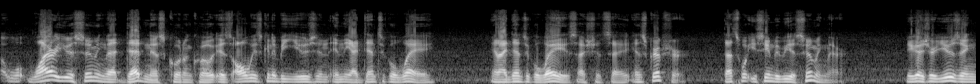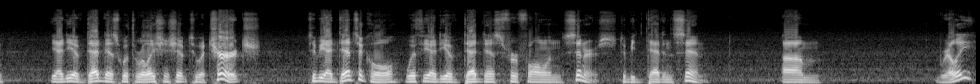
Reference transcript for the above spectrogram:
why are you assuming that deadness, quote unquote, is always going to be used in, in the identical way, in identical ways, I should say, in Scripture? That's what you seem to be assuming there, because you're using the idea of deadness with relationship to a church to be identical with the idea of deadness for fallen sinners, to be dead in sin. Um, really?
